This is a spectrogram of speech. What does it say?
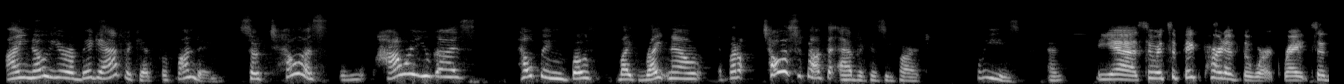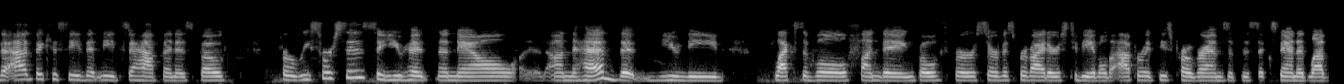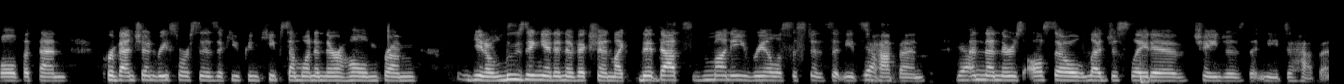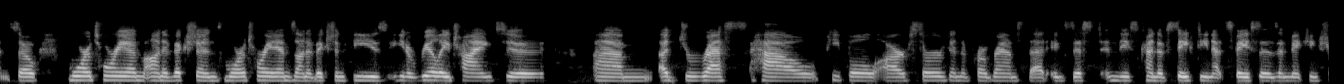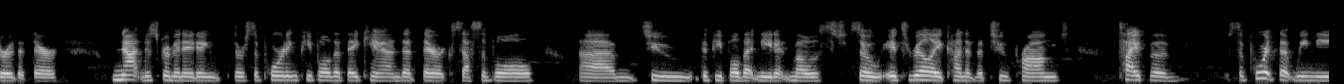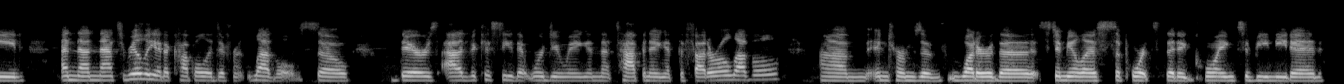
I know you're a big advocate for funding. So tell us, how are you guys helping both, like right now? But tell us about the advocacy part, please. And Yeah, so it's a big part of the work, right? So the advocacy that needs to happen is both for resources. So you hit the nail on the head that you need flexible funding, both for service providers to be able to operate these programs at this expanded level, but then prevention resources if you can keep someone in their home from you know losing it in eviction like th- that's money real assistance that needs Yeah. to happen Yeah. and then there's also legislative changes that need to happen so moratorium on evictions moratoriums on eviction fees you know really trying to um, address how people are served in the programs that exist in these kind of safety net spaces and making sure that they're not discriminating they're supporting people that they can that they're accessible um, to the people that need it most. So it's really kind of a two-pronged type of support that we need and then that's really at a couple of different levels. So there's advocacy that we're doing and that's happening at the federal level um, in terms of what are the stimulus supports that are going to be needed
